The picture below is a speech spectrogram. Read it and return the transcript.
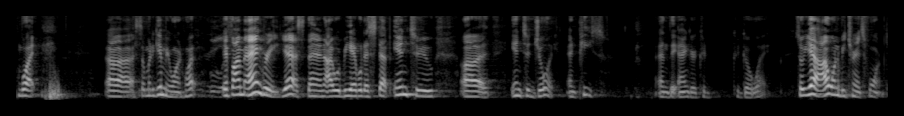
what? Uh, somebody give me one. What? Foolish. If I'm angry, yes, then I would be able to step into uh, into joy and peace, and the anger could, could go away. So, yeah, I want to be transformed.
